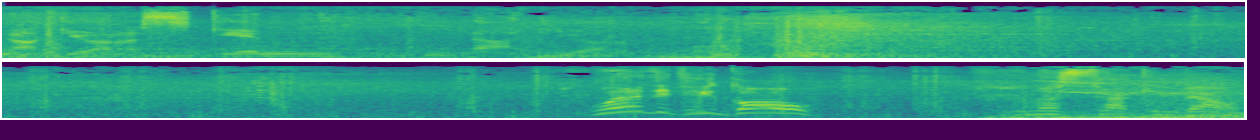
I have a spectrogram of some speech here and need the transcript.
Not your skin, not your Where did he go? We must track him down.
